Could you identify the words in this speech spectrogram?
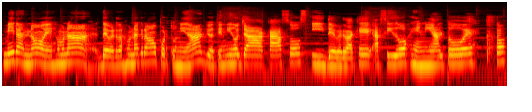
mira, no, es una, de verdad es una gran oportunidad. Yo he tenido ya casos y de verdad que ha sido genial todo esto.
